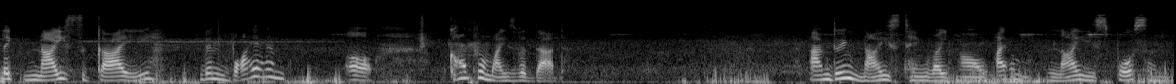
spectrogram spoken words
like nice guy then why i am uh, compromise with that? I'm doing nice thing right now. I am nice person.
